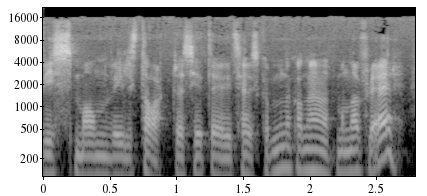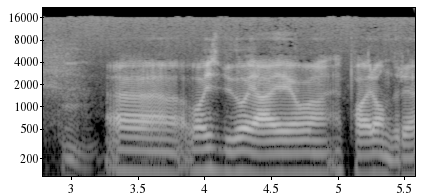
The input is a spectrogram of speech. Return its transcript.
hvis man vil starte sitt eget selskap, men det kan hende at man er flere. Mm. Uh, hva hvis du og jeg og et par andre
